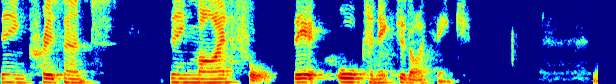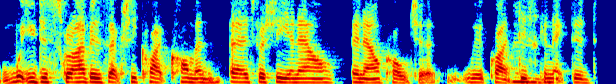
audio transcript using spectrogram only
being present being mindful. They're all connected I think. What you describe is actually quite common especially in our in our culture. We're quite mm. disconnected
